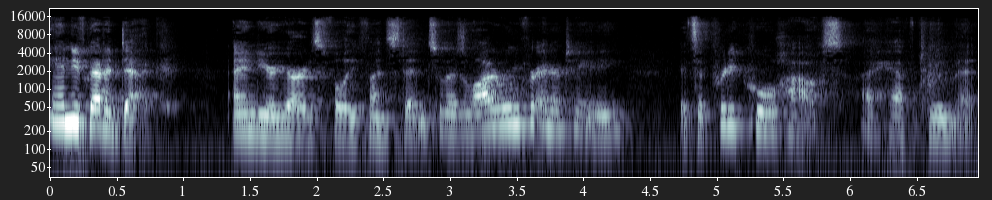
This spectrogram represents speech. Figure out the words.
and you've got a deck. And your yard is fully fenced in. So there's a lot of room for entertaining. It's a pretty cool house, I have to admit.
